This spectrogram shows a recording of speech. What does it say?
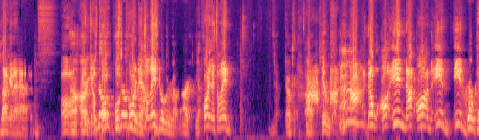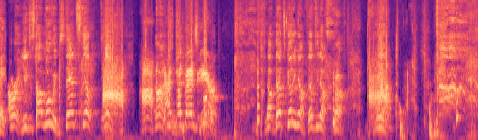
Not gonna happen. Oh, Uh, all right, okay, just, pour, o- pour, just open pour your mouth. little Just in. open your mouth. All right, yeah, Pour little in. yeah. Okay, all right. Here we go. Ah, ah, no, uh, in, not on. In, in. Okay, all right. You can stop moving. Stand still. Damn. Ah, ah, Ah. that's Gutbag's ear. No, that's good enough. That's enough. Ah. Man.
